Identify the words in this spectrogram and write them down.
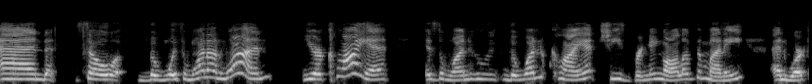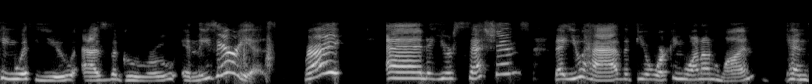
And so the with one on one, your client is the one who the one client she's bringing all of the money and working with you as the guru in these areas right? And your sessions that you have if you're working one on one can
